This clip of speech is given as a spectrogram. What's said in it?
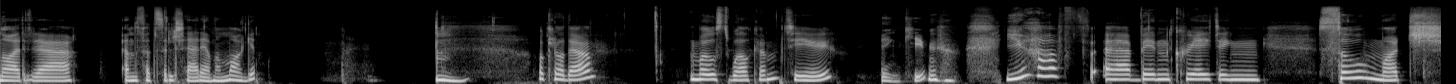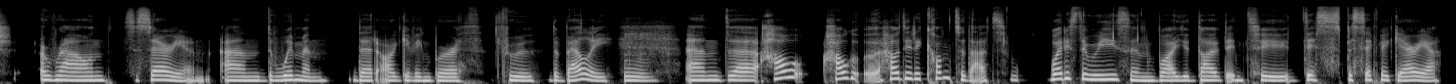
når eh, en fødsel skjer gjennom magen. Mm. Og Claudia, most welcome to you. Thank you. you have uh, been creating so much around cesarean and the women that are giving birth through the belly. Mm. And uh, how how how did it come to that? What is the reason why you dived into this specific area?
